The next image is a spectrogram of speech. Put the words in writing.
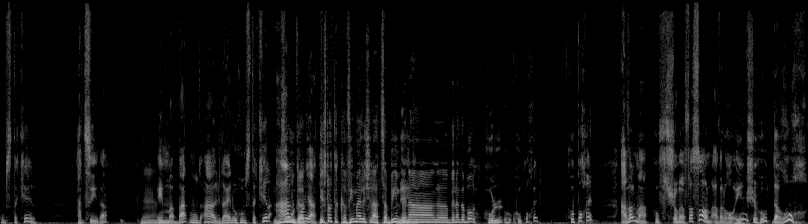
הוא מסתכל הצידה, כן. עם מבט מודאג, דהיינו, הוא מסתכל זה על? גוליית. יש לו את הקווים האלה של העצבים בין. ה... בין הגבות. הוא, הוא, הוא פוחד. הוא פוחד. אבל מה? הוא שומר פאסון, אבל רואים שהוא דרוך.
